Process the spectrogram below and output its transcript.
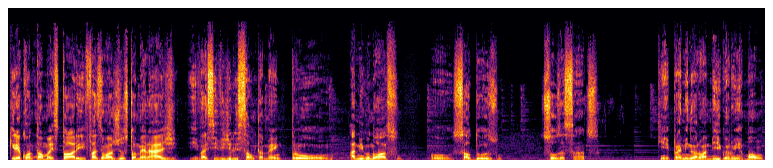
queria contar uma história e fazer uma justa homenagem, e vai servir de lição também, para um amigo nosso, o saudoso Souza Santos, que para mim não era um amigo, era um irmão,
